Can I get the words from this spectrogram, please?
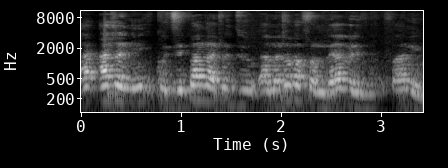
ha- hata ni kujipanga tu juu ametoka from the average family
